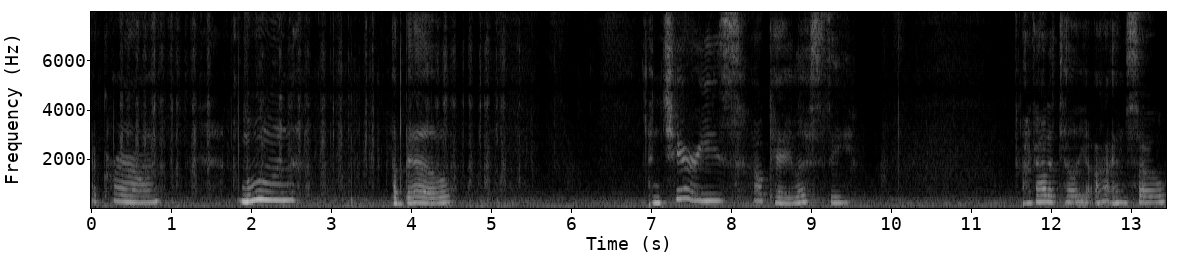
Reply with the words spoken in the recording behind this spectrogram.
a crown, a moon, a bell, and cherries. Okay, let's see. I gotta tell you, I am so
